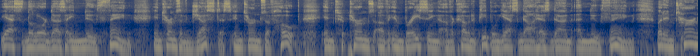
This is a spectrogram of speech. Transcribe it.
Yes, the Lord does a new thing in terms of justice, in terms of hope, in ter- terms of embracing of a covenant people. Yes, God has done a new thing. But in turn,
